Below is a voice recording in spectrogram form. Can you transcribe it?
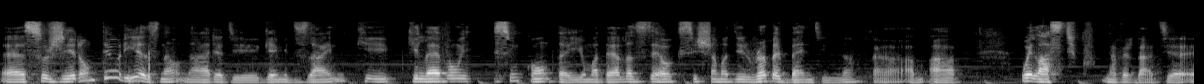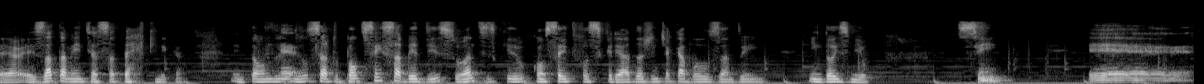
é, surgiram teorias não, na área de game design que, que levam isso em conta, e uma delas é o que se chama de rubber banding, não? A, a, a, o elástico, na verdade, é, é exatamente essa técnica. Então, é. de um certo ponto, sem saber disso, antes que o conceito fosse criado, a gente acabou usando em, em 2000. Sim. É...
